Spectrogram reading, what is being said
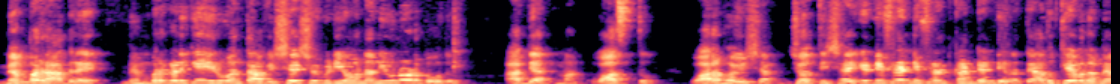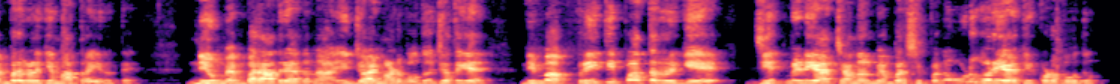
ಮೆಂಬರ್ ಆದರೆ ಮೆಂಬರ್ಗಳಿಗೆ ಇರುವಂತಹ ವಿಶೇಷ ವಿಡಿಯೋವನ್ನು ನೀವು ನೋಡಬಹುದು ಆಧ್ಯಾತ್ಮ, ವಾಸ್ತು, ವಾರ ಭವಿಷ್ಯ, ಜ್ಯೋತಿಷ, ಹೀಗೆ ಡಿಫ್ರೆಂಟ್ ಡಿಫ್ರೆಂಟ್ ಕಂಟೆಂಟ್ ಇರುತ್ತೆ. ಅದು ಕೇವಲ ಮೆಂಬರ್ಗಳಿಗೆ ಮಾತ್ರ ಇರುತ್ತೆ. ನೀವು ಮೆಂಬರ್ ಆದರೆ ಅದನ್ನ ಎಂಜಾಯ್ ಮಾಡಬಹುದು ಜೊತೆಗೆ ನಿಮ್ಮ ಪ್ರೀತಿ ಪಾತ್ರರಿಗೆ ಜೀತ್ ಮೀಡಿಯಾ ಚಾನಲ್ ಮೆಂಬರ್ಶಿಪ್ ಅನ್ನು ಉಡುಗೊರೆಯಾಗಿ ಕೊಡಬಹುದು.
